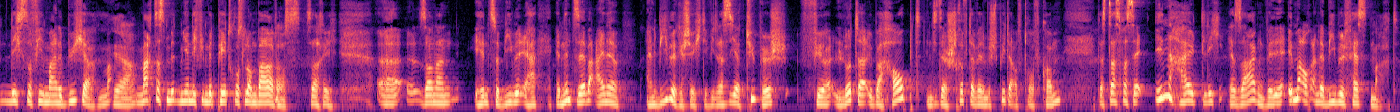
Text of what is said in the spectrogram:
nicht so viel meine Bücher. Ma ja. Macht das mit mir nicht wie mit Petrus Lombardos, sag ich, äh, sondern hin zur Bibel. Er, er nimmt selber eine, eine Bibelgeschichte wie Das ist ja typisch für Luther überhaupt in dieser Schrift, da werden wir später auf drauf kommen, dass das, was er inhaltlich er sagen will, er immer auch an der Bibel festmacht.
